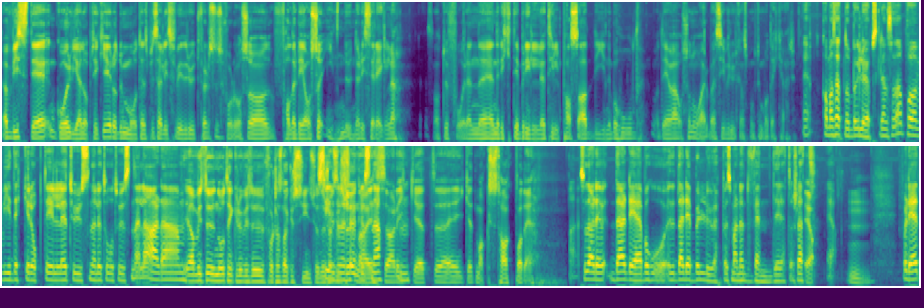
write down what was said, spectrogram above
Ja, Hvis det går via en optiker, og du må til en spesialist for videre utførelse, så også, faller det også inn under disse reglene. Sånn at du får en, en riktig brille tilpassa dine behov. og Det er også noe arbeidsgiver i utgangspunktet må dekke her. Ja. Kan man sette noen beløpsgrense da, på vi dekker opp til 1000 eller 2000, eller er det Ja, hvis du, Nå tenker du hvis du fortsatt snakker synsundersøkelse, nei, så er det mm. ikke et, mm. ikke et makstak på det. Nei, så det er det, det, er det, behov, det er det, beløpet som er nødvendig, rett og slett. Ja. ja. Mm. For det,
